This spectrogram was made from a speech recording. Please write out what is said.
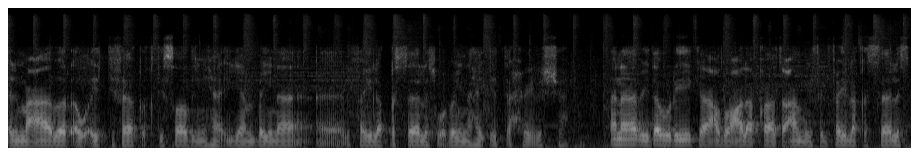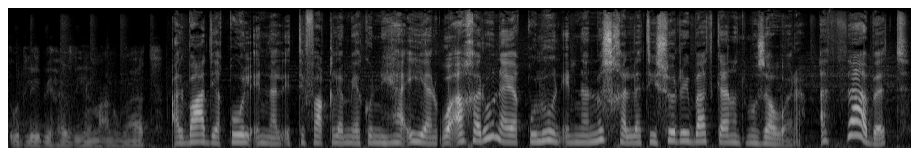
المعابر أو أي اتفاق اقتصادي نهائيا بين الفيلق الثالث وبين هيئة تحرير الشام أنا بدوري كعضو علاقات عامة في الفيلق الثالث أدلي بهذه المعلومات. البعض يقول إن الاتفاق لم يكن نهائيا وآخرون يقولون إن النسخة التي سربت كانت مزورة. الثابت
